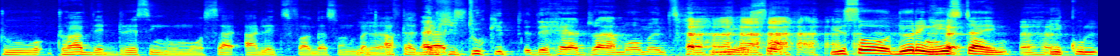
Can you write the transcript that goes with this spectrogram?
to to have the dressing room was Alex Ferguson. But Yeah. after and that, he took it the hair dryer moment. yeah, so you saw during his time uh -huh. he could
